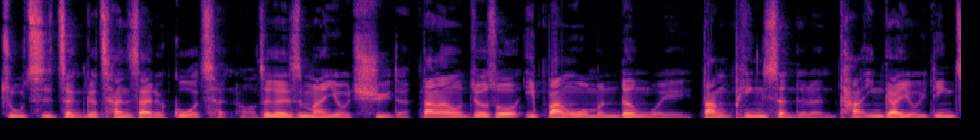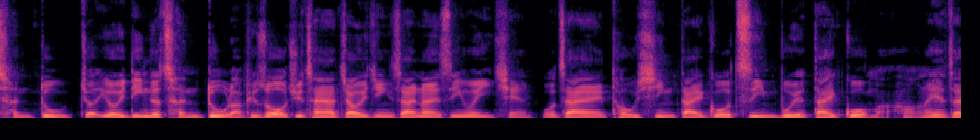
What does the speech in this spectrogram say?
主持整个参赛的过程哦，这个也是蛮有趣的。当然，就是说一般我们认为当评审的人，他应该有一定程度，就有一定的程度了。比如说我去参加交易竞赛，那也是因为以前我在投信待过，自营部也待过嘛，哈，那也在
